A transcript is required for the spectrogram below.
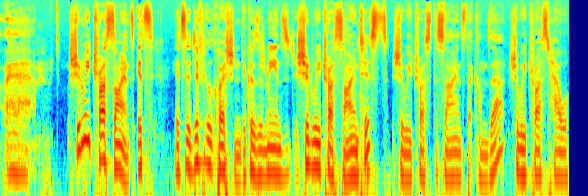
I, uh, should we trust science? It's it's a difficult question because it means should we trust scientists? Should we trust the science that comes out? Should we trust how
